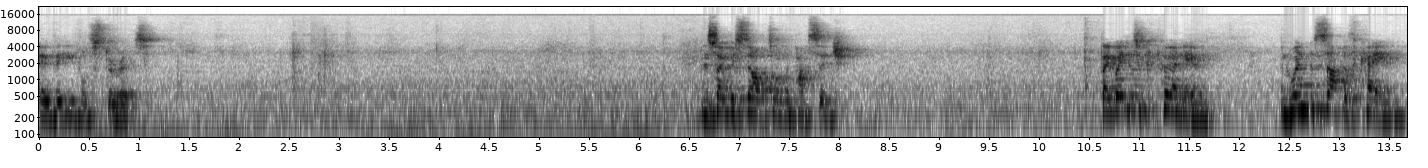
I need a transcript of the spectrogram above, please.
over evil spirits. And so we start on the passage. They went to Capernaum, and when the Sabbath came,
